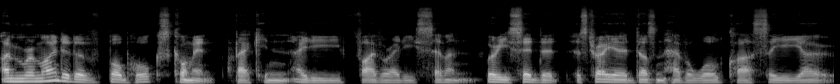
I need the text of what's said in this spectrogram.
I'm reminded of Bob Hawke's comment back in 85 or 87, where he said that Australia doesn't have a world class CEO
